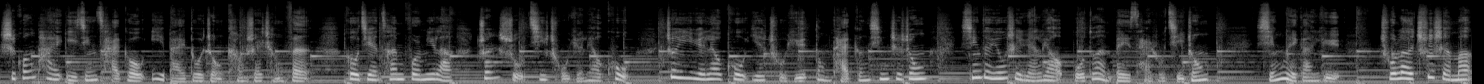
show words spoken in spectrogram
时光派已经采购一百多种抗衰成分，构建 Time Formula 专属基础原料库。这一原料库也处于动态更新之中，新的优质原料不断被采入其中。行为干预，除了吃什么、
